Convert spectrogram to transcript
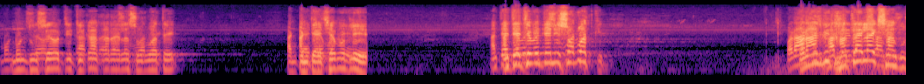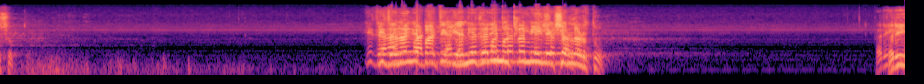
म्हणून दुसऱ्यावरती टीका करायला सुरुवात आहे. आणि त्याच्यामधले आणि त्याच्यामध्ये त्यांनी सुरुवात केली. पण आज मी खात्रीला एक सांगू शकतो. की जनांगे पाटील यांनी जरी म्हटलं मी इलेक्शन लढतो. तरी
